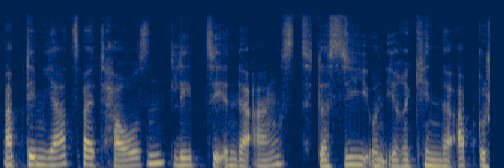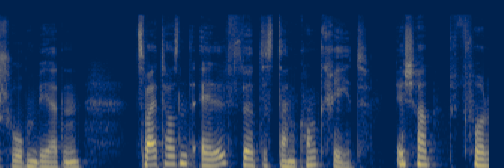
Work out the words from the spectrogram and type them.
Ab dem Jahr 2000 lebt sie in der Angst, dass sie und ihre Kinder abgeschoben werden. 2011 wird es dann konkret. Ich habe vor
